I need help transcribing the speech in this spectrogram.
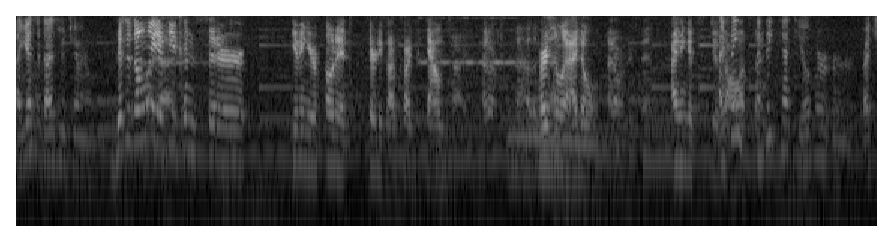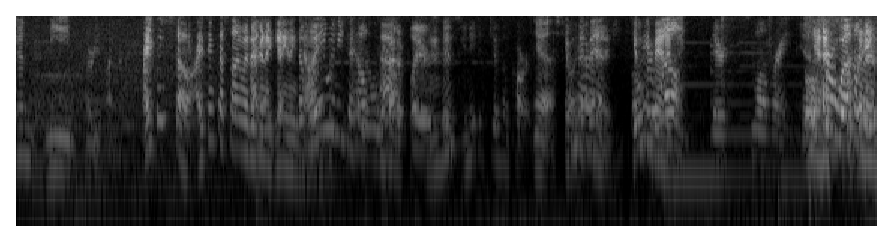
I guess it dies to enchantment. This is only Oh, if you consider giving your opponent 35 cards a downside. I don't know how the Personally, I don't. I don't understand. I think it's just I all think upside. I think Tatyova or Gretchen need 35. I think so. I think that's the only way they're going to get the- anything the done. The way we need to help No, no. competitive players Mhm. is you need to give them cards. Yeah, Give them yeah. advantage. Give me Overwhelm their small brains. Yeah. Yes, Overwhelm thank their you.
